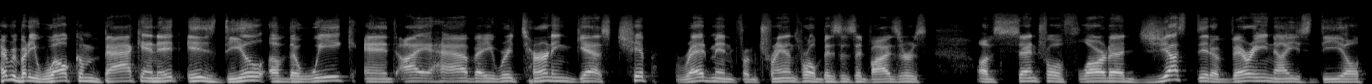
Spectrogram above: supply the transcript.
everybody, welcome back. And it is Deal of the Week. And I have a returning guest, Chip Redman from Transworld Business Advisors of Central Florida. Just did a very nice deal.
